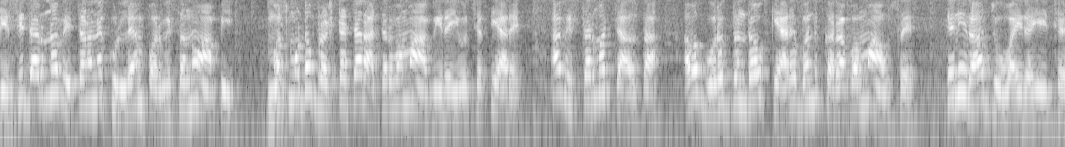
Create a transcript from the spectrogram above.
દેશી દારૂના વેચાણને ખુલ્લેઆમ પરમિશનો આપી મસમોટો ભ્રષ્ટાચાર આચરવામાં આવી રહ્યો છે ત્યારે આ વિસ્તારમાં ચાલતા આવા ગોરખધંધાઓ ક્યારે બંધ કરાવવામાં આવશે તેની રાહ જોવાઈ રહી છે.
